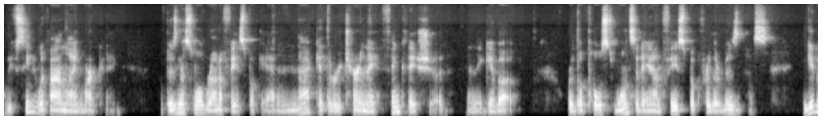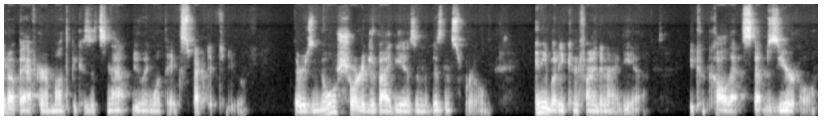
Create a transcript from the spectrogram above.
We've seen it with online marketing. A business will run a Facebook ad and not get the return they think they should, and they give up. Or they'll post once a day on Facebook for their business give it up after a month because it's not doing what they expect it to do. There is no shortage of ideas in the business world. Anybody can find an idea. You could call that step zero.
